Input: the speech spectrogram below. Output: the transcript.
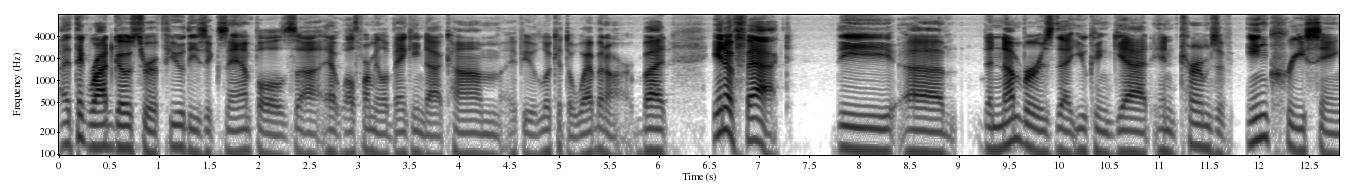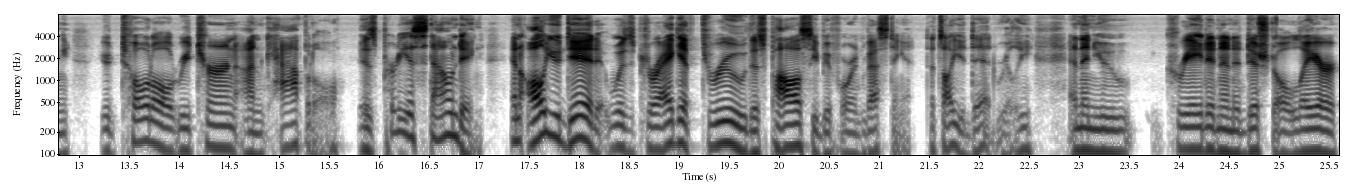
I think Rod goes through a few of these examples uh, at wealthformulabanking.com if you look at the webinar. But in effect, the uh, the numbers that you can get in terms of increasing your total return on capital is pretty astounding. And all you did was drag it through this policy before investing it. That's all you did, really. And then you created an additional layer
